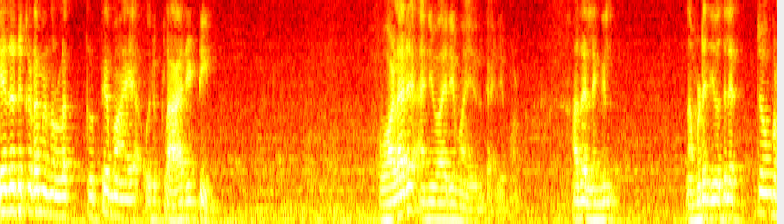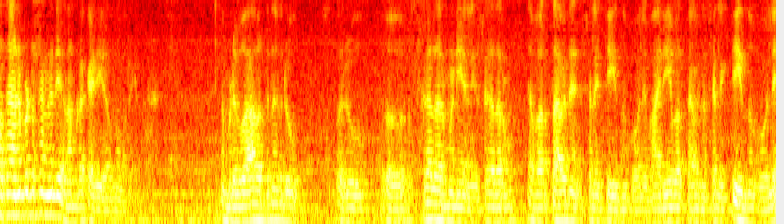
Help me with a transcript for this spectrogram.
ഏതെടുക്കണം എന്നുള്ള കൃത്യമായ ഒരു ക്ലാരിറ്റിയും വളരെ അനിവാര്യമായ ഒരു കാര്യമാണ്. അതല്ലെങ്കിൽ നമ്മുടെ ജീവിതത്തിലെ ഏറ്റവും പ്രധാനപ്പെട്ട സംഗതിയാണ് നമ്മുടെ കരിയർ എന്ന് പറയുന്നത്. നമ്മുടെ വിവാഹത്തിന് ഒരു ഒരു സഹധർമ്മിണി അല്ലെങ്കിൽ സഹധർമ്മ ഭർത്താവിനെ സെലക്ട് ചെയ്യുന്ന പോലെ ഭാര്യയെ ഭർത്താവിനെ സെലക്ട് ചെയ്യുന്ന പോലെ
